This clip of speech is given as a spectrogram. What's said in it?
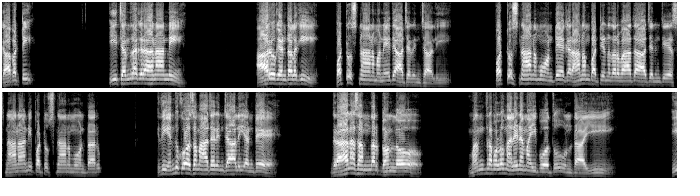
కాబట్టి ఈ చంద్రగ్రహణాన్ని ఆరు గంటలకి పట్టు స్నానం అనేది ఆచరించాలి. పట్టు స్నానము అంటే గ్రహణం పట్టిన తర్వాత ఆచరించే స్నానాన్ని పట్టు స్నానము అంటారు. ఇది ఎందుకోసం ఆచరించాలి అంటే గ్రహణ సందర్భంలో మంత్రములు మలినమైపోతూ ఉంటాయి. ఈ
